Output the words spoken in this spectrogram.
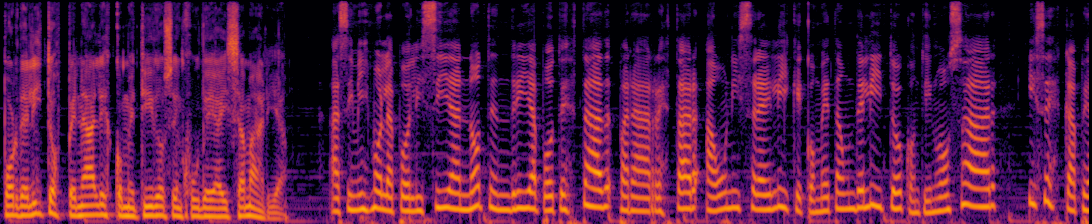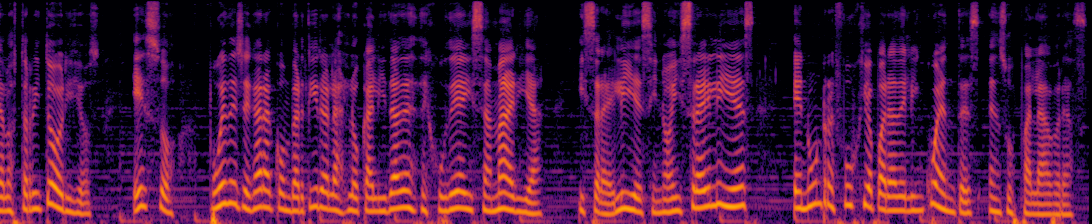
por delitos penales cometidos en Judea y Samaria. Asimismo, la policía no tendría potestad para arrestar a un israelí que cometa un delito, continuó Saar, y se escape a los territorios. Eso puede llegar a convertir a las localidades de Judea y Samaria, israelíes y no israelíes, en un refugio para delincuentes, en sus palabras.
